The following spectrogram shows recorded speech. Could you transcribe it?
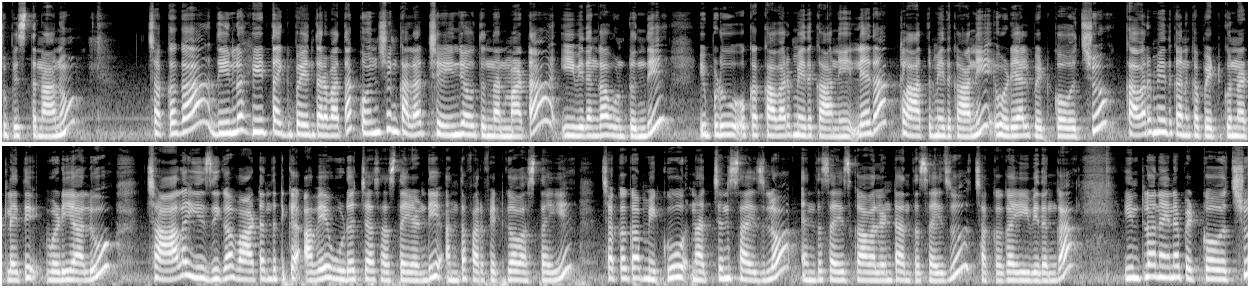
చూపిస్తున్నాను. చక్కగా దీనిలో హీట్ తగ్గిపోయిన తర్వాత కొంచెం కలర్ చేంజ్ అవుతుందన్నమాట. ఈ విధంగా ఉంటుంది. ఇప్పుడు ఒక కవర్ మీద కానీ లేదా క్లాత్ మీద కానీ వడియాలు పెట్టుకోవచ్చు. కవర్ మీద కనుక పెట్టుకున్నట్లయితే వడియాలు చాలా ఈజీగా వాటంతటికి అవే ఊడొచ్చేసేస్తాయండి. అంత పర్ఫెక్ట్గా వస్తాయి. చక్కగా మీకు నచ్చిన సైజులో ఎంత సైజు కావాలంటే అంత సైజు చక్కగా ఈ విధంగా ఇంట్లోనైనా పెట్టుకోవచ్చు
